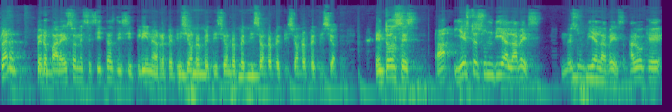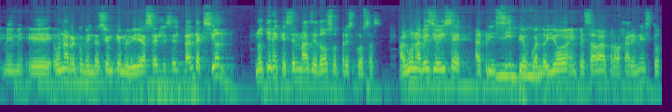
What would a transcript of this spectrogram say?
Claro, pero para eso necesitas disciplina, repetición, repetición, repetición, repetición, repetición. Entonces, ah, y esto es un día a la vez, no es un día a la vez. Algo que, me, eh, una recomendación que me olvidé hacerles es el plan de acción no tiene que ser más de dos o tres cosas. Alguna vez yo hice, al principio, cuando yo empezaba a trabajar en esto,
